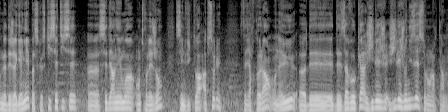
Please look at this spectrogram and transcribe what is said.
On a déjà gagné parce que ce qui s'est tissé euh, ces derniers mois entre les gens, c'est une victoire absolue. C'est-à-dire que là, on a eu euh, des, avocats gilets, jaunisés, selon leurs termes.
